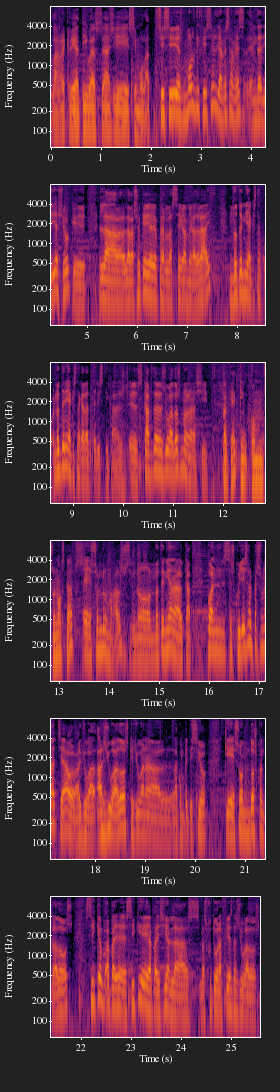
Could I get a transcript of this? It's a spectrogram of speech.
la recreativa s'hagi simulat. Sí, sí, és molt difícil i a més a més hem de dir això, que la, la versió que hi havia per la Sega Mega Drive no tenia aquesta, no tenia aquesta característica. Els, els caps dels jugadors no eren així. Per què? Quin, com són els caps? Eh, són normals, o sigui, no, no tenien el cap. Quan s'escolleix el personatge, o el jugador, els jugadors que juguen a la competició, que són dos contra dos, sí que, apare sí que apareixien les, les fotografies dels jugadors,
